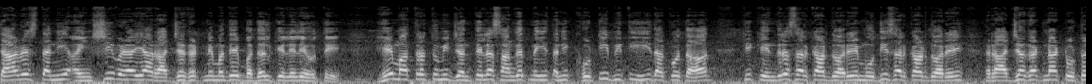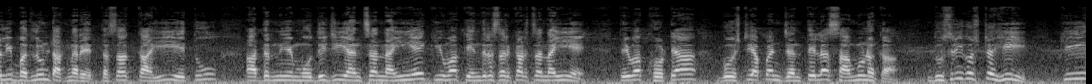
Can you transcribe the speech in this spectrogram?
त्यावेळेस त्यांनी ऐंशी वेळा या राज्यघटनेमध्ये बदल केलेले होते. हे मात्र तुम्ही जनतेला सांगत नाहीत आणि खोटी भीती ही दाखवत आहात की केंद्र सरकारद्वारे मोदी सरकारद्वारे राज्यघटना टोटली बदलून टाकणार आहेत. तसा काही हेतू आदरणीय मोदीजी यांचा नाही आहे किंवा केंद्र सरकारचा नाही आहे तेव्हा खोट्या गोष्टी आपण जनतेला सांगू नका. दुसरी गोष्ट ही की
